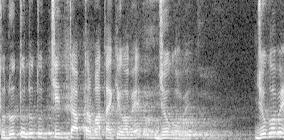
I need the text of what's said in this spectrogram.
তো নতুন নতুন চিন্তা আপনার মাথায় কী হবে? যোগ হবে। যোগ হবে?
